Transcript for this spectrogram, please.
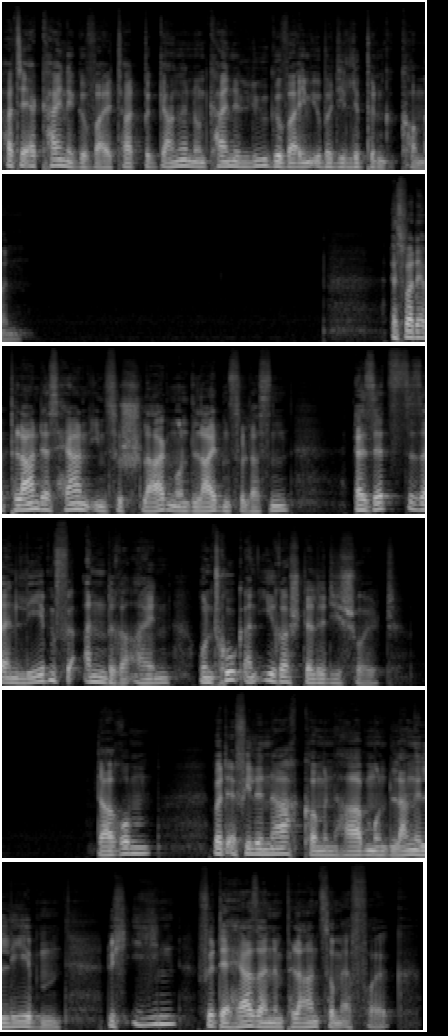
hatte er keine Gewalttat begangen und keine Lüge war ihm über die Lippen gekommen. Es war der Plan des Herrn, ihn zu schlagen und leiden zu lassen. Er setzte sein Leben für andere ein und trug an ihrer Stelle die Schuld. Darum wird er viele Nachkommen haben und lange leben, durch ihn führt der Herr seinen Plan zum Erfolg.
